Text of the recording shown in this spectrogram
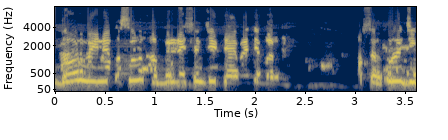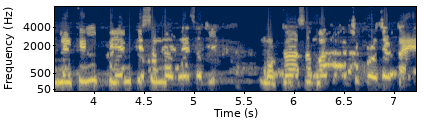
दोन महिन्यापासून अपग्रेडेशनची टॅब आहे ते बंद आहे. संपूर्ण जिल्ह्यातील पीएम किसान योजनेचं जी मोठं असं महत्वाची प्रोजेक्ट आहे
